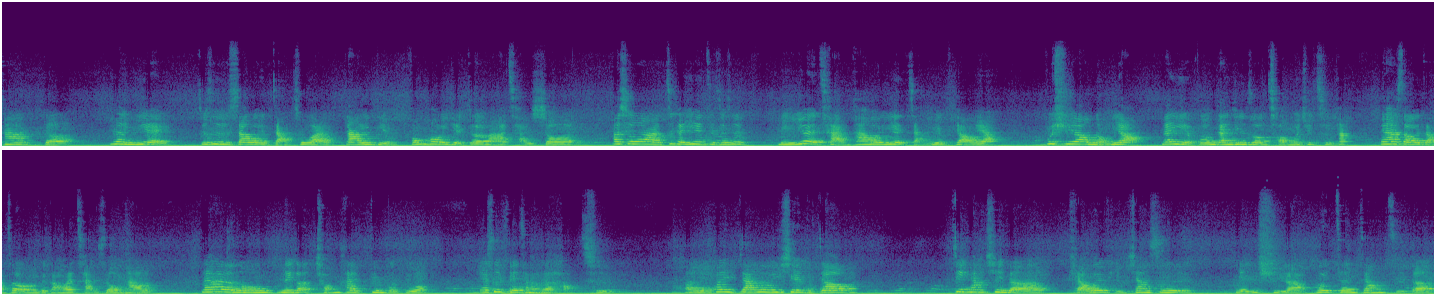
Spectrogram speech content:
它的嫩叶，就是稍微长出来大一点、丰厚一点，就会把它采收了。她说啊，这个叶子就是你越采，它会越长越漂亮。不需要农药，那也不用担心说虫会去吃它，因为它稍微长出来，我们就赶快采收它了。那它的农那个虫害并不多，但是非常的好吃。啊，也会加入一些比较健康性的调味品，像是盐曲啊、味增这样子的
